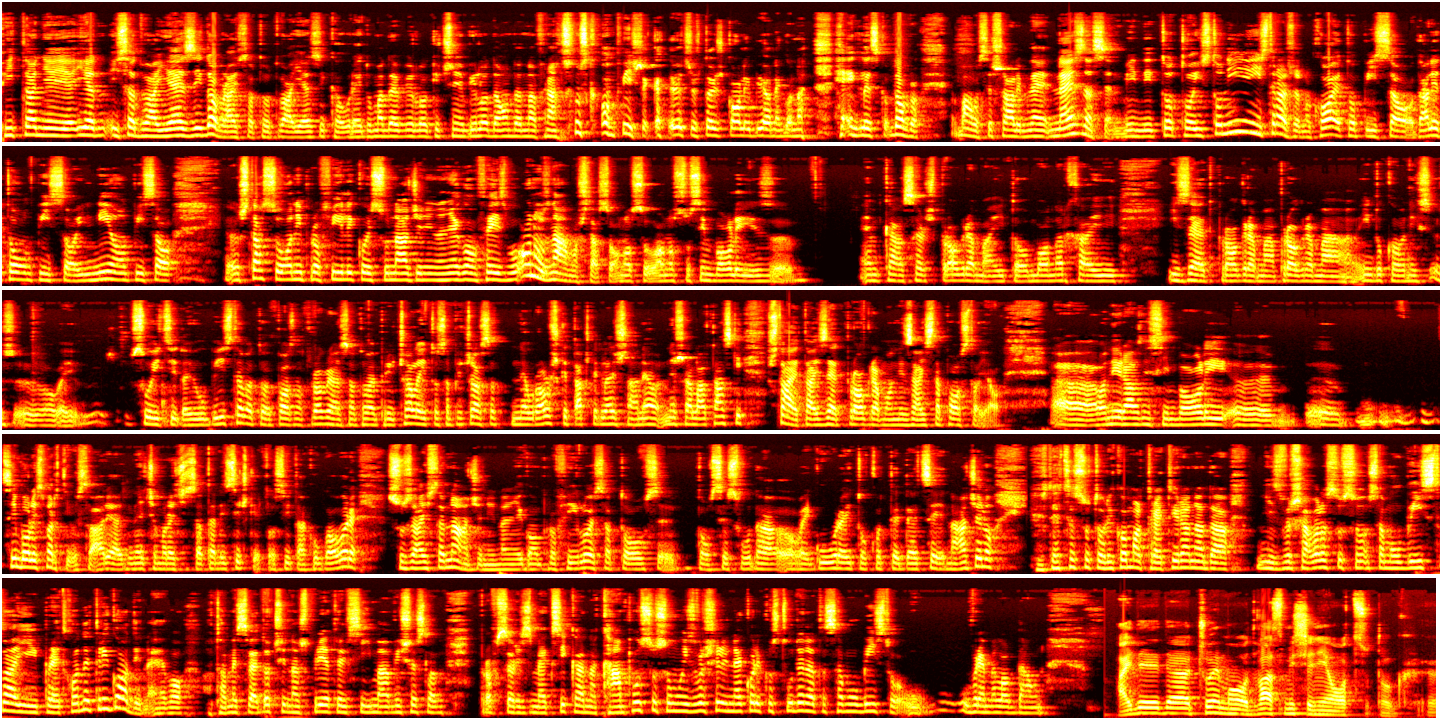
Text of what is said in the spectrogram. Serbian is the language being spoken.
pitanje je i sa dva jezika, dobro, aj sad to dva jezika u redu, mada je bilo logičnije bilo da onda na francuskom piše, kad je već u toj školi bio, nego na engleskom. Dobro, malo se šalim, ne, ne zna se, mi, ni to, to isto nije istraženo, ko je to pisao, da li je to on pisao ili nije on pisao, šta su oni profili koji su nađeni na njegovom Facebooku, ono znamo šta su, ono su, ono su simboli iz eh, MK search programa i to Monarha i, i Z programa, programa indukovanih ovaj, suicida i ubistava, to je poznat program, ja sam o tome pričala i to sam pričala sa neurološke tačke gledišta, a ne, ne šarlatanski, šta je taj Z program, on je zaista postojao. Uh, oni razni simboli, uh, uh, simboli smrti u stvari, ajde nećemo reći satanističke, to svi tako govore, su zaista nađeni na njegovom profilu, je sad to se, to se svuda ovaj, gura i to kod te dece je nađeno. Deca su toliko maltretirana da izvršavala su samoubistva i prethodne tri godine. Evo, o tome svedoči naš prijatelj Sima Višeslav, profesor iz Meksika, na kampusu su mu izvršili nekoliko studenta samoubistvo u, u vreme lockdowna. Ajde da čujemo od vas mišljenje o ocu tog, e,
